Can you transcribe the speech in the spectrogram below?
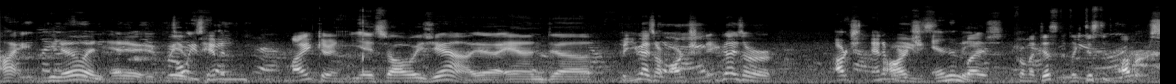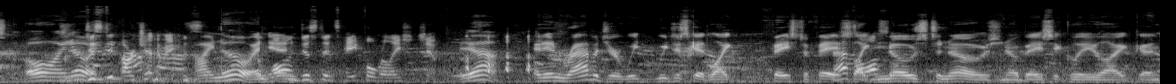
I, you know, and, and it, It's always him and Mike, and It's always yeah, yeah, and uh, but you guys are arch. You guys are arch enemies. Arch enemies. but from a distance, like distant lovers, oh, I know, distant arch enemies. I know, a and, long and distance hateful relationship. yeah, and in Ravager we we just get like face to face, like awesome. nose to nose, you know, basically like, and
